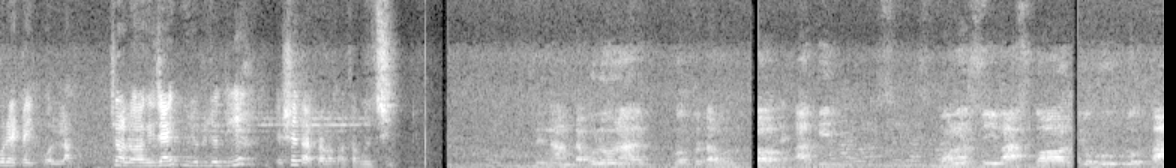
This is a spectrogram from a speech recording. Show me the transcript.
করে এটাই করলাম। চলো, আগে যাই, পুজো টুজো দিয়ে এসে তারপর আবার কথা বলছি। নামটা বলুন আর গোত্রটা বলুন। আর কি? বনশ্রী ভাস্কর রক্ষা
